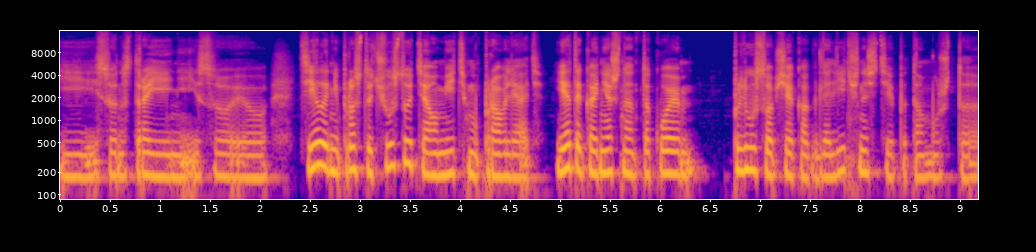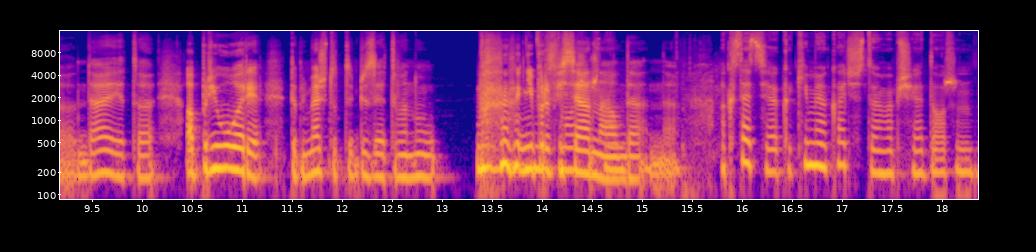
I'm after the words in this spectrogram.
и свое настроение, и свое тело, не просто чувствовать, а уметь им управлять. И это, конечно, такой плюс вообще как для личности, потому что, да, это априори, ты понимаешь, что ты без этого, ну, не профессионал, да, да. А, кстати, какими качествами вообще должен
